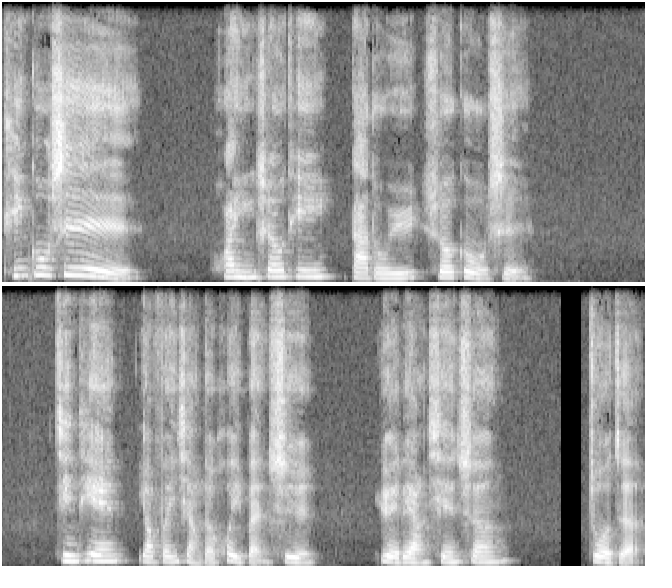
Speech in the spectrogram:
听故事，欢迎收听大肚鱼说故事。今天要分享的绘本是《月亮先生》，作者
